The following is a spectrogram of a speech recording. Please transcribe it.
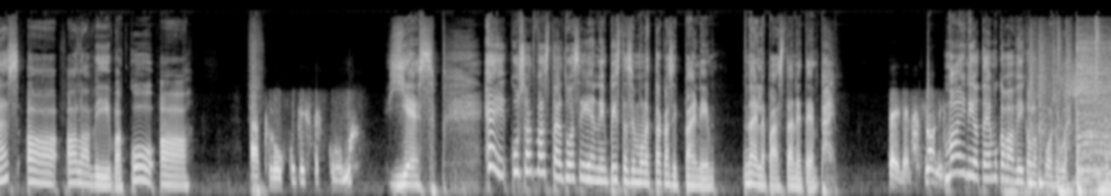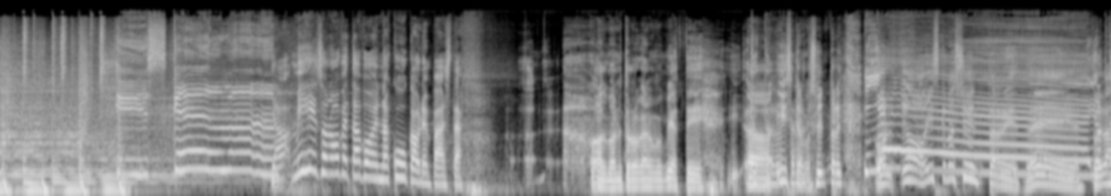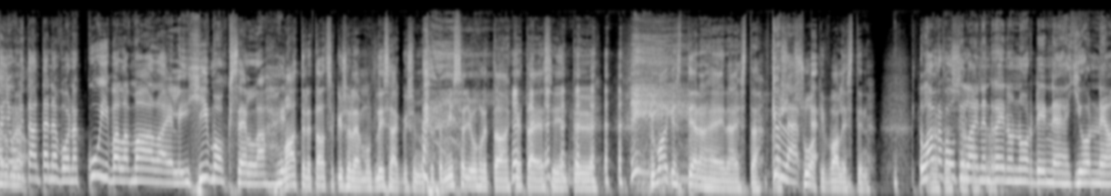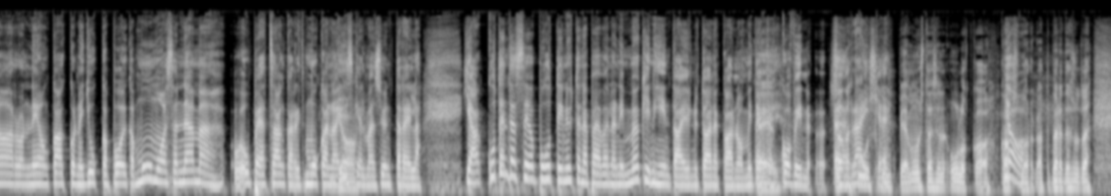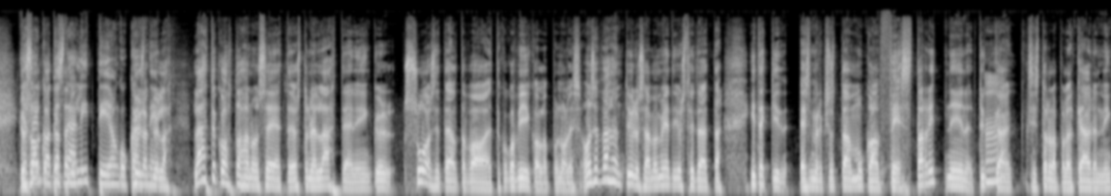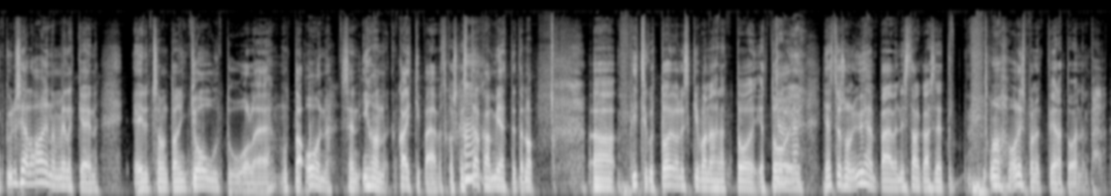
SA-KA. at luukku.com. Yes. Hei, kun saat vastailtua siihen, niin pistä se mulle takaisinpäin, niin näillä päästään eteenpäin. Teille. No niin. Mainiota ja mukavaa viikonloppua sulle. Ja mihin se on ovet avoinna kuukauden päästä? Oon mä nyt ruvennut miettiä. Totta, Uh, iskelmäsynttärit. On, joo, iskelmäsynttärit. Ei. Tuli Jotka vähän tommonen- juhlitaan tänä vuonna kuivalla maalla, eli himoksella. Mä ajattelin, että alatko kyselee mut lisää kysymyksiä, että missä juhlitaan, ketä esiintyy. Kyllä mä oikeasti tiedän hei näistä. Kyllä. Suokin valistin. Laura Voutilainen. Reino Nordin, Jonne Aaron, Neon Kakkonen, Jukka Poika. Muun muassa nämä upeat sankarit mukana Joo. iskelmän synttäreillä. Ja kuten tässä jo puhuttiin yhtenä päivänä, niin mökin hinta ei nyt ainakaan ole mitenkään Ei. kovin äh, räikeä. 160, muistan sen ulkoa, kaksi Joo. vuorokautta periaatteessa. Mutta Ja sen alkaa tätä littiin jonkun kanssa, Kyllä, niin- kyllä. Lähtökohtahan on se, että jos tonne lähtee, niin kyllä suositeltavaa, että koko viikonloppun olisi. On se vähän tylsää. Mä mietin just sitä, että itsekin esimerkiksi jos otetaan mukaan festarit, niin tykkään mm. siis todella paljon käydä, niin kyllä siellä aina melkein, ei nyt sanotaan joutuu olemaan, mutta on sen ihan kaikki päivät, koska sitten alkaa miettiä, että no äh, vitsi kun toi olisi kiva nähdä toi ja toi. Kyllä. Ja sitten jos on yhden päivän, niin sitten alkaa sitten, että oh, olispa nyt vielä toinen päivä.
